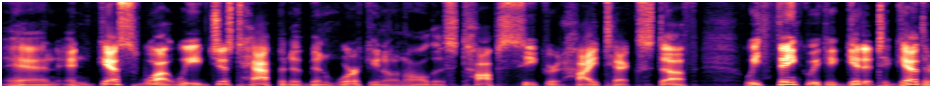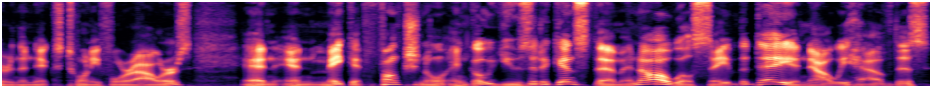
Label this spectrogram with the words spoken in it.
And and guess what? We just happen to have been working on all this top secret high tech stuff. We think we could get it together in the next 24 hours and and make it functional and go use it against them. And oh, we'll save the day. And now we have this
